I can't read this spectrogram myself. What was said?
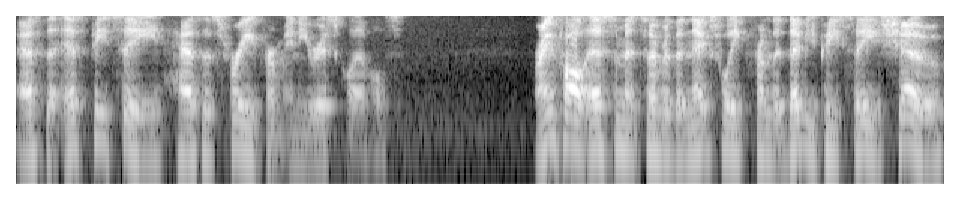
as the SPC has us free from any risk levels. Rainfall estimates over the next week from the WPC show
